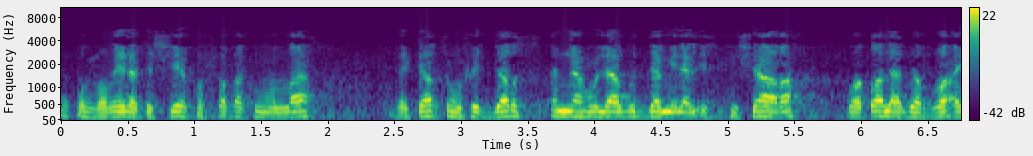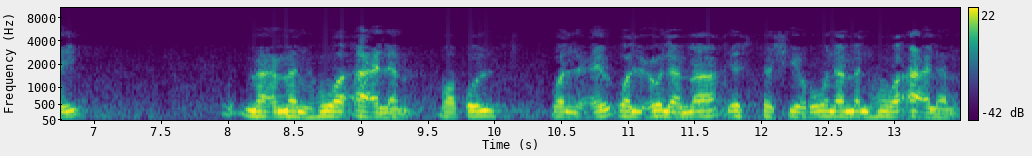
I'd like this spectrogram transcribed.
يقول فضيلة الشيخ وفقكم الله ذكرتم في الدرس أنه لا بد من الاستشارة وطلب الرأي مع من هو أعلم وقلت والعلماء يستشيرون من هو أعلم.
